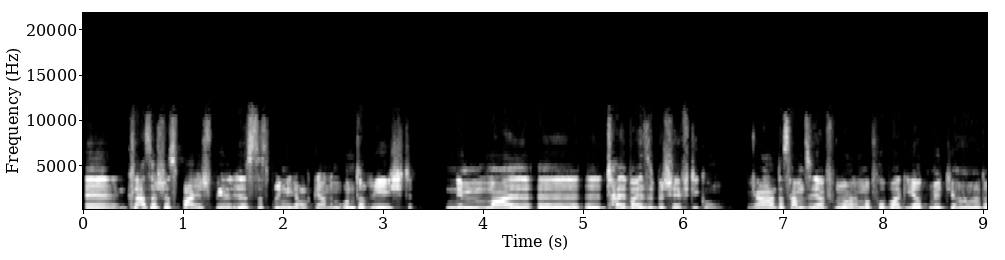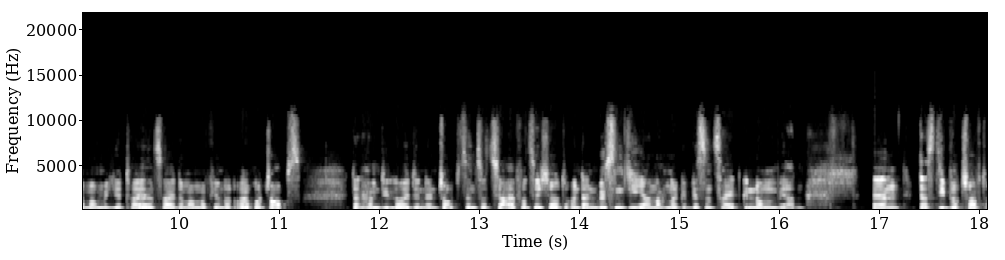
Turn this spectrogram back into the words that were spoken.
äh, ein klassisches Beispiel ist, das bringe ich auch gerne im Unterricht, nimm mal äh, äh, teilweise Beschäftigung. Ja, das haben sie ja früher immer propagiert mit, ja, da machen wir hier Teilzeit, da machen wir 400 Euro Jobs, dann haben die Leute einen Job, sind sozialversichert und dann müssen die ja nach einer gewissen Zeit genommen werden. Ähm, dass die Wirtschaft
